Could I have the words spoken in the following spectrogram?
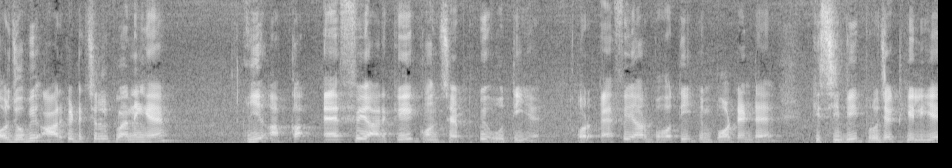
और जो भी आर्किटेक्चरल प्लानिंग है, ये आपका एफएआर के कॉन्सेप्ट पे होती है। और एफएआर बहुत ही इंपॉर्टेंट है किसी भी प्रोजेक्ट के लिए,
